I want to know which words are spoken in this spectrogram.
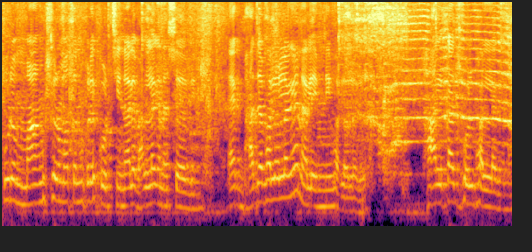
পুরো মাংসর মতন করে করছি নালে ভালো লাগে না সয়াবিন। এক ভাজা ভালো লাগে নালে এমনি ভালো লাগে। হালকা ঝোল ভালো লাগে না।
